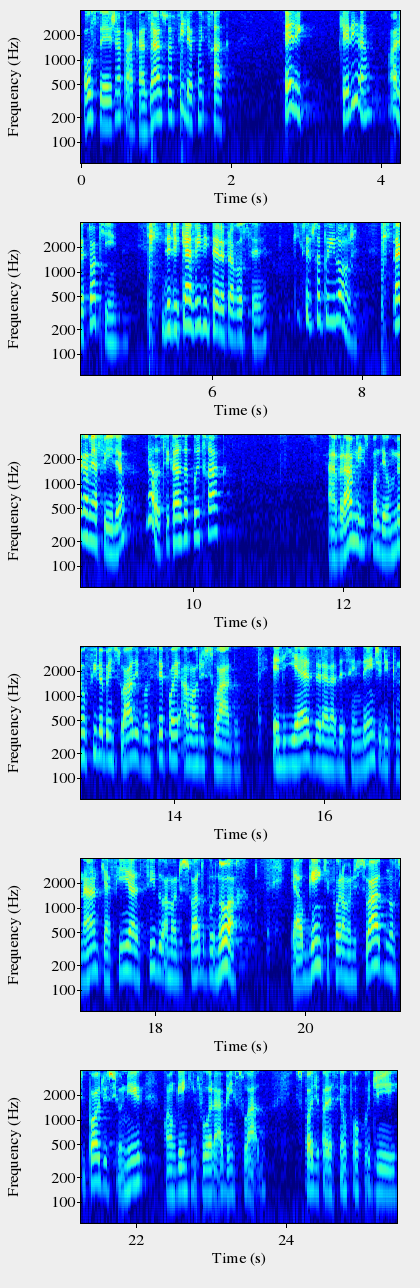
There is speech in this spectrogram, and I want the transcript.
ou seja, para casar sua filha com Isaac. Ele queria, olha, estou aqui, dediquei a vida inteira para você. O que, você precisa ir longe? Pega minha filha e ela se casa com Yitzhak. Abraão lhe respondeu: Meu filho abençoado e você foi amaldiçoado. Eliezer era descendente de Canaã, que havia sido amaldiçoado por Noah. E alguém que for amaldiçoado não se pode se unir com alguém que for abençoado. Isso pode parecer um pouco de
